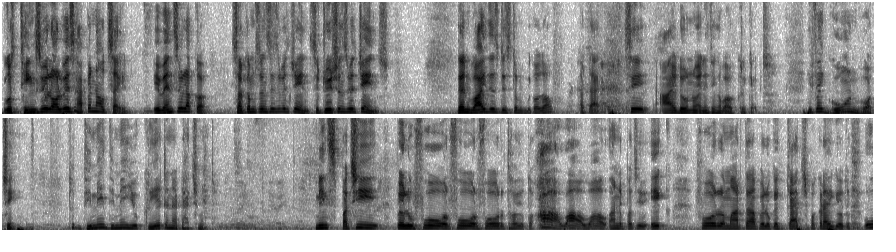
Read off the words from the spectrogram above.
Because things will always happen outside. Events will occur. Circumstances will change. Situations will change. Then why this disturbance? Because of attack. See, I don't know anything about cricket. If I go on watching, so dhime dhime you create an attachment. Means પછી પેલું ફોર ફોર ફોર થયું તો હા વાવ વાવ અને પછી એક ફોર મારતા પેલું કે કેચ પકડાઈ ગયો તો ઓ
